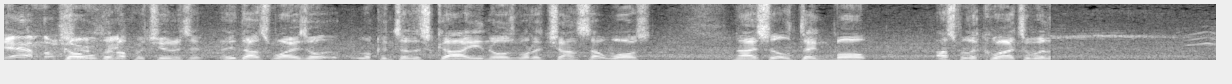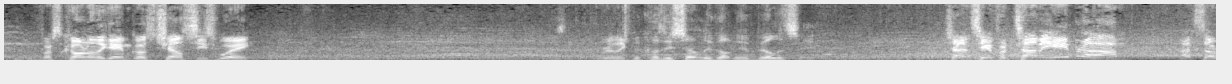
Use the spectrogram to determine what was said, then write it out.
Yeah, I'm not golden sure opportunity. That's why he's looking to the sky. He knows what a chance that was. Nice little dink ball. Azpilicueta with. First corner of the game goes Chelsea's way. Really, because he's certainly got the ability. Chance here for Tammy Abraham. That's a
